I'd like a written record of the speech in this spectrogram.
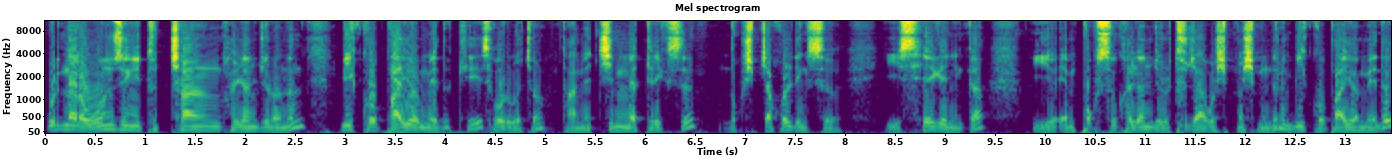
우리나라 온숭이 두창 관련주로는 미코 바이오메드케이스 오르겠죠. 다음에 진 매트릭스, 녹십자 홀딩스 이 세 개니까 이 엠폭스 관련주를 투자하고 싶으신 분들은 미코 바이오메드,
